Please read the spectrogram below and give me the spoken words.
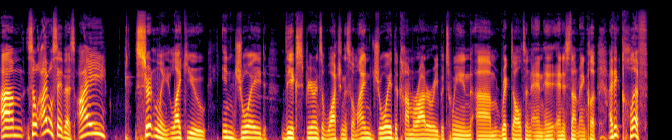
Um, so I will say this: I certainly, like you, enjoyed the experience of watching this film. I enjoyed the camaraderie between um, Rick Dalton and his, and his stuntman Cliff. I think Cliff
